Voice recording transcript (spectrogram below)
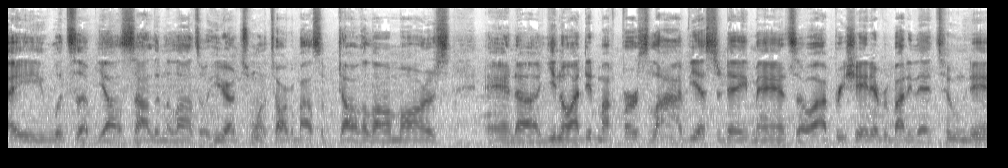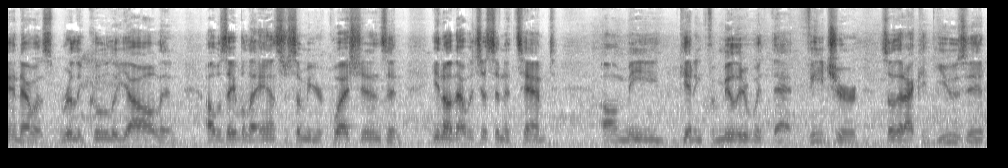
Hey, what's up, y'all? Silent Alonzo here. I just want to talk about some Dogelon Mars. And, uh, you know, I did my first live yesterday, man. So I appreciate everybody that tuned in. That was really cool of y'all. And I was able to answer some of your questions. And, you know, that was just an attempt on me getting familiar with that feature so that I could use it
